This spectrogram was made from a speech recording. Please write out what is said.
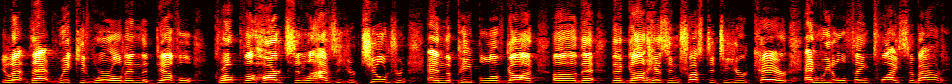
You let that wicked world and the devil grope the hearts and lives of your children and the people of God uh, that, that God has entrusted to your care, and we don't think twice about it.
